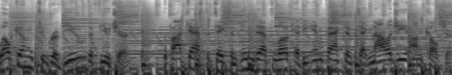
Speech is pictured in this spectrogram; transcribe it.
Welcome to Review the Future, the podcast that takes an in depth look at the impact of technology on culture.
